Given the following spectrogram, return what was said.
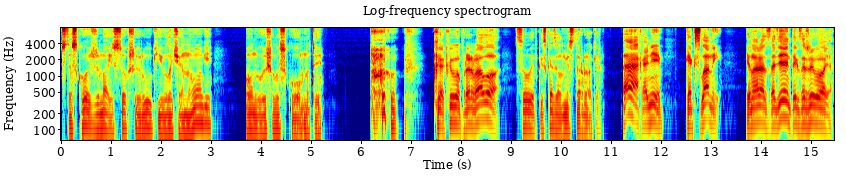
С тоской сжимая иссохшие руки и волоча ноги, он вышел из комнаты. «Как его прорвало!» — с улыбкой сказал мистер Рокер. «Ах, они, как слоны! Иной раз за день, так за живое,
